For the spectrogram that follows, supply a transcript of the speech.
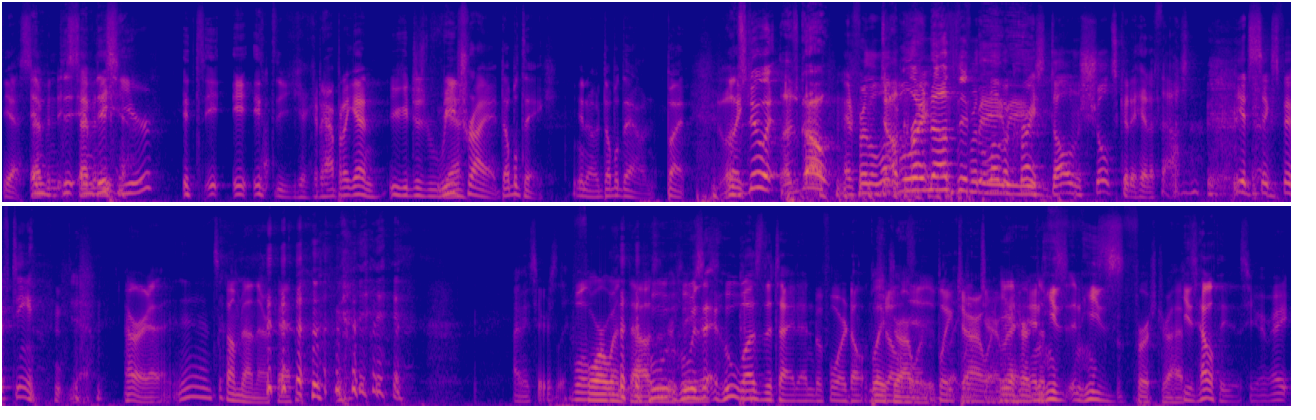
Yeah, 70, thi- in 70 this year, it's it, it, it, it could happen again. You could just retry it, double take, you know, double down. But Let's do it. Let's go. And for the love Double of or Christ, nothing, for the love of. Christ, Dalton Schultz could have hit a thousand. He had six fifteen. Yeah. All right. Uh, yeah, let's calm down there, okay? I mean, seriously. well, Four 1,000 Who, who was it? Who was the tight end before Dalton? Blake Schultz? Jarwin. Blake, Blake Jarwin, Jarwin. He right? hurt and he's and he's First drive. he's healthy this year, right?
